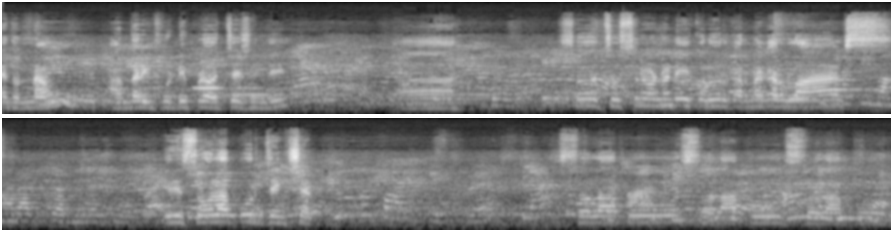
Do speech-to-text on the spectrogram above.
అయితే ఉన్నాం. అందరికి ఫుడ్ ఇప్పుడే వచ్చేసింది. సో చూస్తూనే ఉండండి కొలూరు కర్ణాకర్ బ్లాగ్స్ ఇది సోలాపూర్ జంక్షన్. సోలాపూర్ సోలాపూర్ సోలాపూర్.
